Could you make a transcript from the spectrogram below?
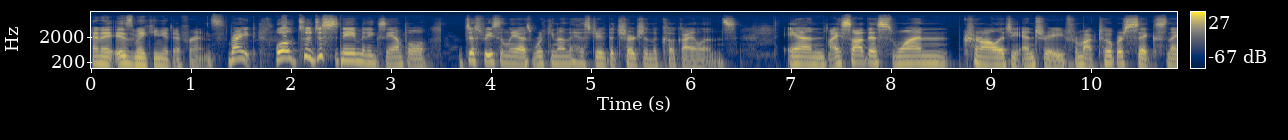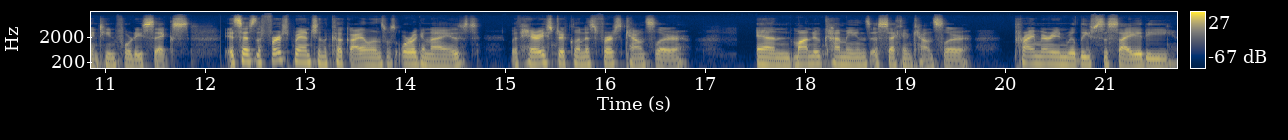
and it is making a difference. Right. Well, so just name an example, just recently I was working on the history of the church in the Cook Islands. And I saw this one chronology entry from October 6, 1946. It says the first branch in the Cook Islands was organized with Harry Strickland as first counselor and Manu Cummings as second counselor. Primary and Relief Society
